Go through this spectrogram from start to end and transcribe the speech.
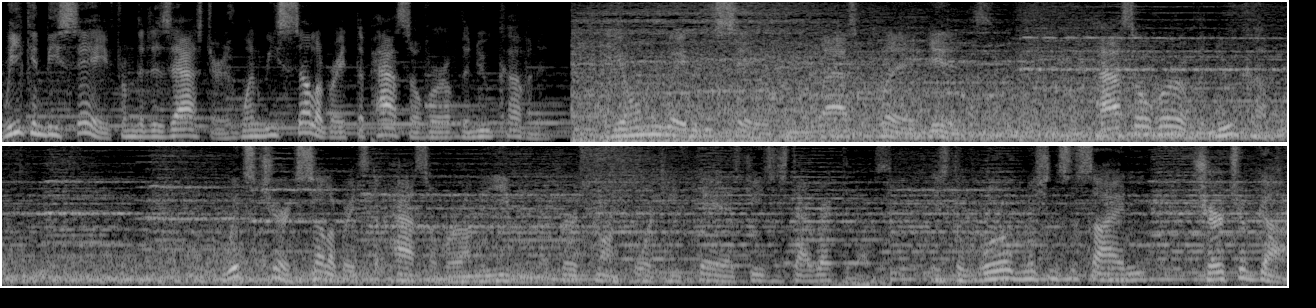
we can be saved from the disasters when we celebrate the Passover of the new covenant. The only way to be saved from the last plague is the Passover of the new covenant. Which church celebrates the Passover on the evening of first month, 14th day, as Jesus directed us? Is the World Mission Society Church of God.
